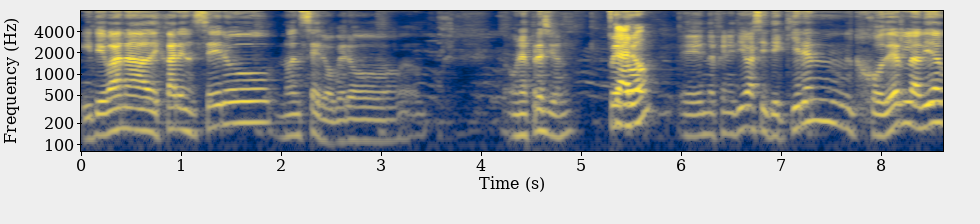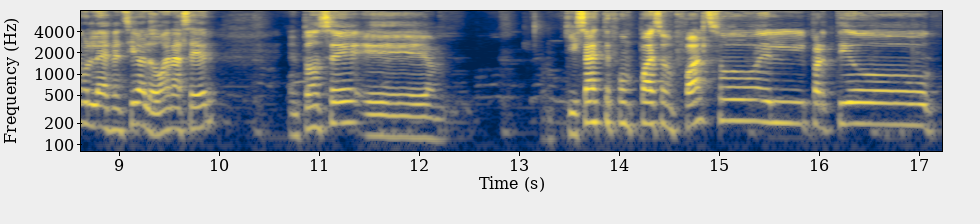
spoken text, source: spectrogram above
y te van a dejar en cero, no en cero, pero una expresión. Pero, Claro. eh, en definitiva, si te quieren joder la vida con la defensiva, lo van a hacer. Entonces, eh, quizás este fue un paso en falso el partido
